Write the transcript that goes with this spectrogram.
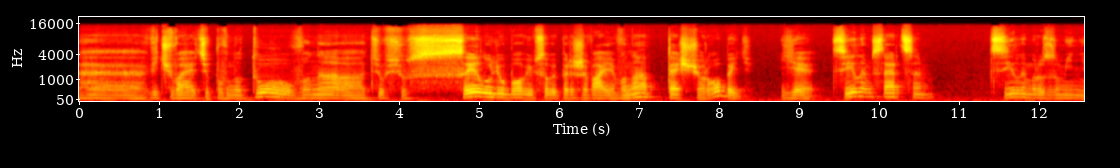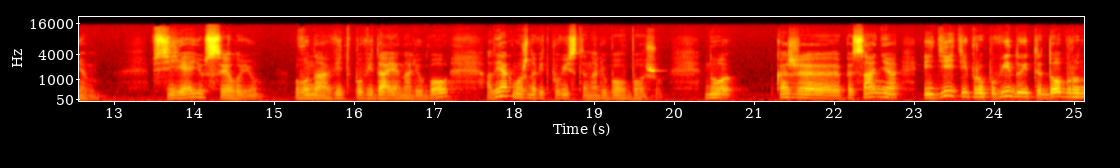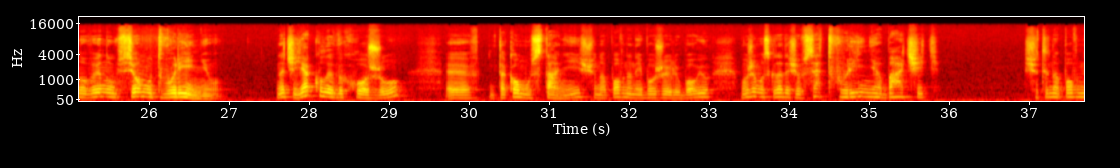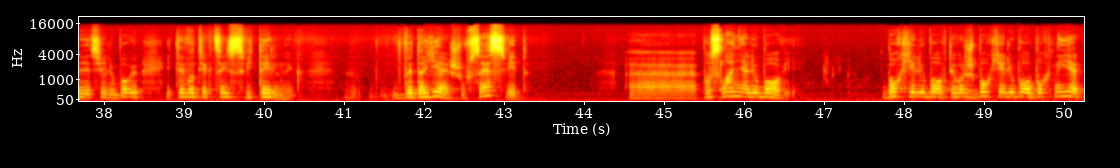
е- відчуває цю повноту, вона цю всю силу любові в собі переживає, вона те, що робить, є цілим серцем, цілим розумінням, всією силою. Вона відповідає на любов. Але як можна відповісти на любов Божу? Ну, каже Писання: ідіть і проповідуйте добру новину всьому творінню. Значить, я коли виходжу е, в такому стані, що наповнений Божою любов'ю, можемо сказати, що все творіння бачить, що ти наповнений цією любов'ю, і ти, от як цей світильник, видаєш у всесвіт е, послання любові. Бог є любов, ти говориш, Бог є любов, Бог не є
